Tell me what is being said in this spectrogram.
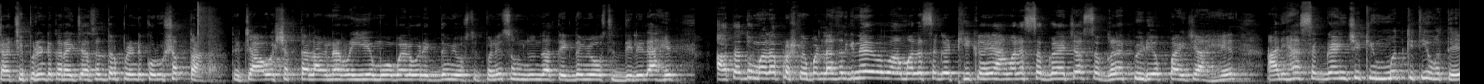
त्याची प्रिंट करायची असेल तर प्रिंट करू शकता. त्याची आवश्यकता लागणार नाही आहे मोबाईलवर एकदम व्यवस्थितपणे समजून जाते एकदम व्यवस्थित दिलेले आहेत. आता तुम्हाला प्रश्न पडला असेल की नाही बाबा आम्हाला सगळं ठीक आहे आम्हाला सगळ्याच्या सगळ्या पी डी एफ पाहिजे आहेत आणि ह्या सगळ्यांची किंमत किती होते?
